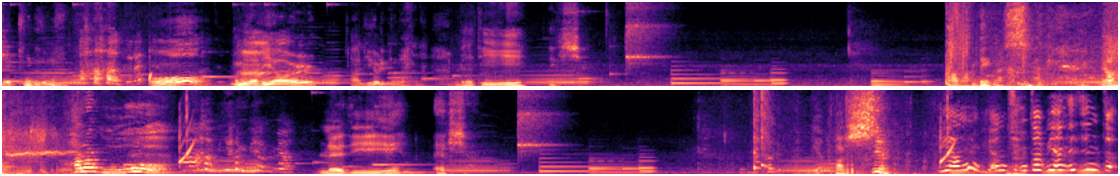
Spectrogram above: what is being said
예쁜데 너무. 아, 그래? 어. 갑니다 리얼. 아 리얼이란다. 레디 액션. 아안 되겠다. 씨. 야 하라고. 아, 미안, 미안, 미안. 레디 액션. 하겠다, 미안. 아 씨. 미안, 미안, 진짜 미안해, 진짜.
